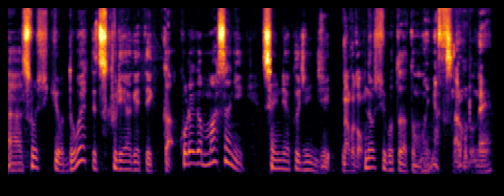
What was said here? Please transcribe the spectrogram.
あ組織をどうやって作り上げていくか、これがまさに戦略人事の仕事だと思います。なるほどね。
